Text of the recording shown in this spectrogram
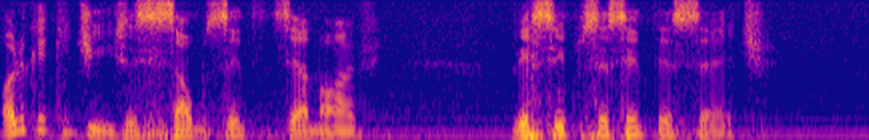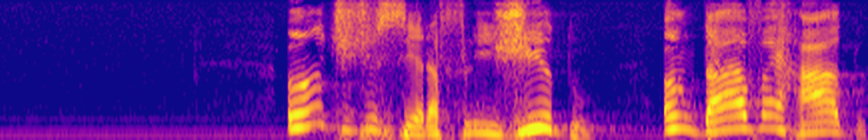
Olha o que, que diz esse Salmo 119, versículo 67. Antes de ser afligido, andava errado,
